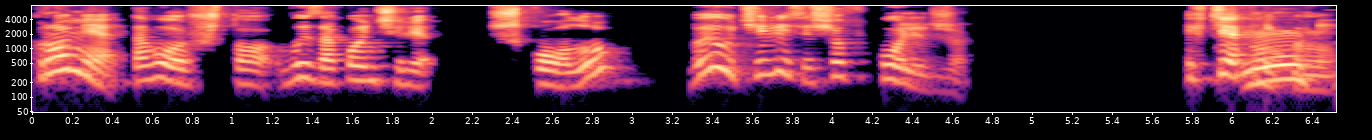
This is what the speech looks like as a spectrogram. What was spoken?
Кроме того, что вы закончили школу, вы учились еще в колледже и в техникуме.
